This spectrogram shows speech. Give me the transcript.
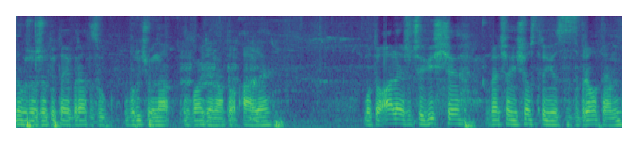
Dobrze, że tutaj brat zwrócił na uwagę na to ale, bo to ale rzeczywiście, bracia i siostry, jest zwrotem,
